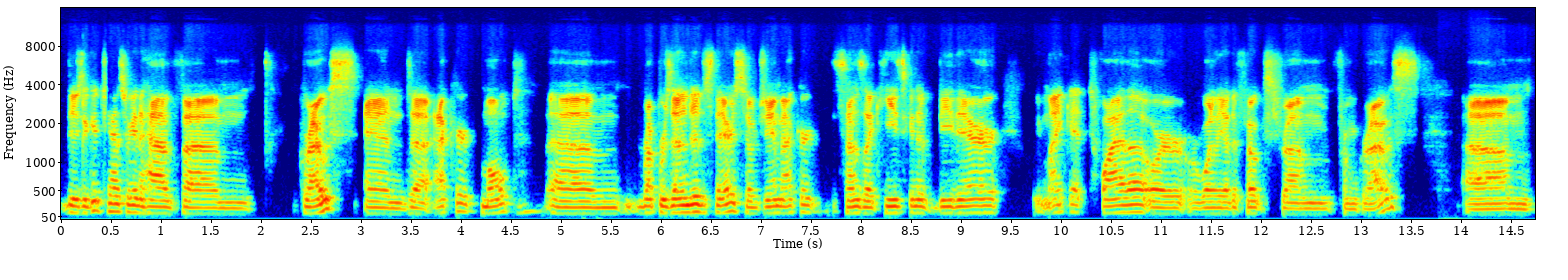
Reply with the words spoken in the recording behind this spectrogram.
there's a good chance we're going to have um, Grouse and uh, Eckert Malt um, representatives there. So Jim Eckert sounds like he's going to be there. We might get Twyla or, or one of the other folks from from Grouse. Um,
